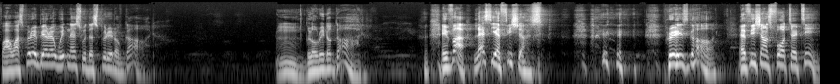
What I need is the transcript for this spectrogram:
For our spirit bearer witness with the spirit of God. Mm, glory to God. In fact, let's see Ephesians. Praise God. Ephesians 4:13.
